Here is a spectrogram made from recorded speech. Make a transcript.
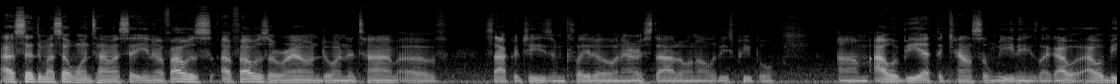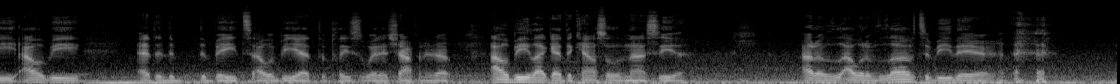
I said to myself one time, I said, you know, if I was if I was around during the time of Socrates and Plato and Aristotle and all of these people, um, I would be at the council meetings. Like I, w- I would be I would be at the de- debates. I would be at the places where they're chopping it up. I would be like at the Council of Nicaea. I'd have, I would have loved to be there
